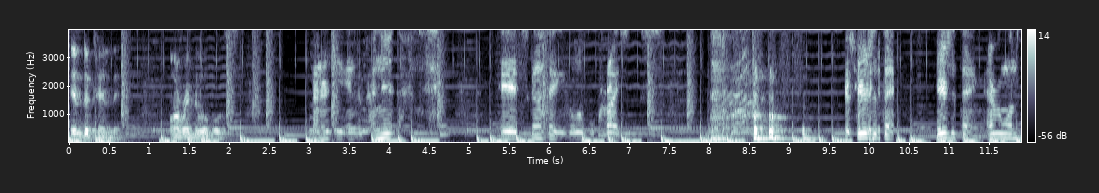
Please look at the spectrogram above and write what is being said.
independent on renewables? Energy independent? it's going to take a global crisis. Because here's the thing. Here's the thing. Everyone's.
